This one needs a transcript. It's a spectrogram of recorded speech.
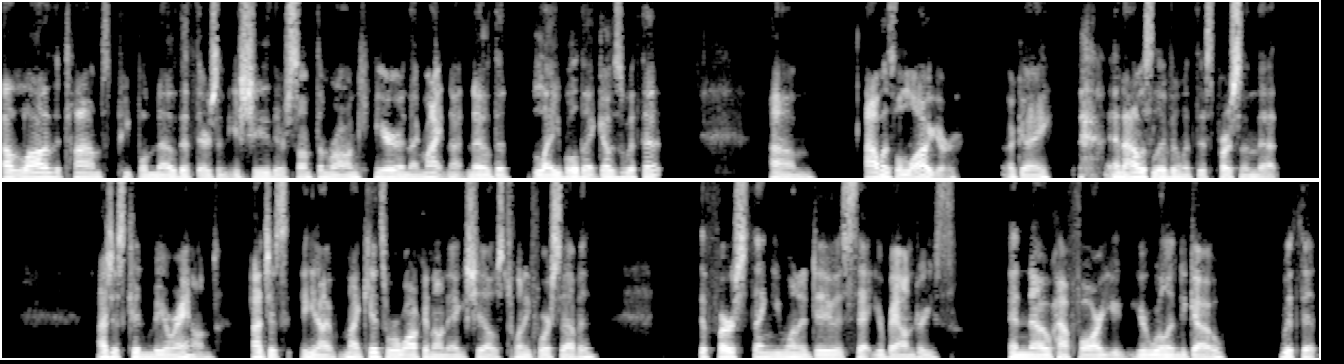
a lot of the times people know that there's an issue, there's something wrong here, and they might not know the label that goes with it. Um, I was a lawyer, okay, and I was living with this person that I just couldn't be around. I just, you know, my kids were walking on eggshells 24 7. The first thing you want to do is set your boundaries and know how far you, you're willing to go with it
